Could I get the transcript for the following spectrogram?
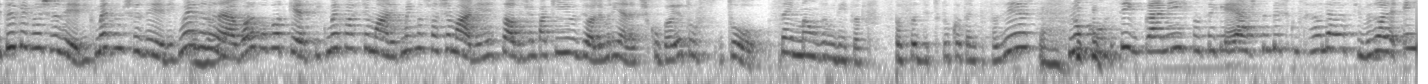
Então o que é que vamos fazer? E como é que vamos fazer? E como é que. Uhum. Bora para o podcast. E como é que vai se chamar? E como é que não se vai chamar? E nestes áudios vem para aqui e eu digo: Olha, Mariana, desculpa, eu estou- sem mãos a medir para, para fazer tudo o que eu tenho para fazer, não consigo pegar nisto, não sei o que é. Às tantas comecei a olhar assim, mas olha, é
